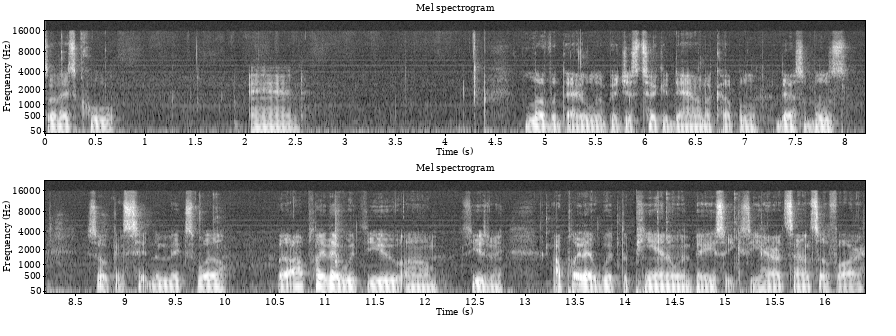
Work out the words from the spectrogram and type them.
So that's cool. And leveled that a little bit. Just took it down a couple decibels so it can sit in the mix well. But I'll play that with you. Um, excuse me. I'll play that with the piano and bass so you can see how it sounds so far.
